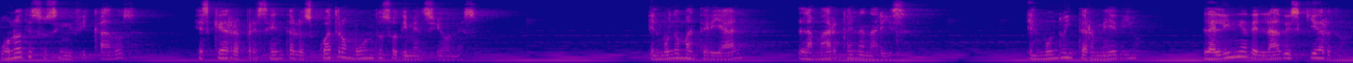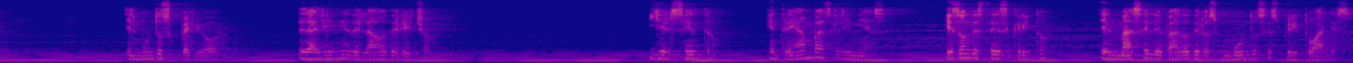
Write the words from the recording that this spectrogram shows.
Uno de sus significados es que representa los cuatro mundos o dimensiones. El mundo material la marca en la nariz. El mundo intermedio la línea del lado izquierdo. El mundo superior la línea del lado derecho. Y el centro entre ambas líneas es donde está escrito el más elevado de los mundos espirituales.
